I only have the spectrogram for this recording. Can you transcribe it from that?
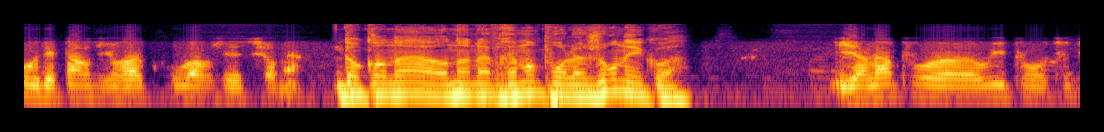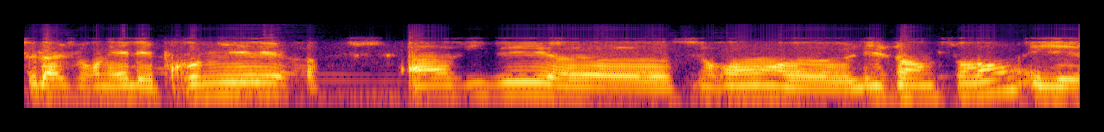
au départ du Racou Argé-sur-Mer. Donc on a on en a vraiment pour la journée quoi. Il y en a pour euh, oui pour toute la journée. Les premiers euh, à arriver euh, seront les enfants et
